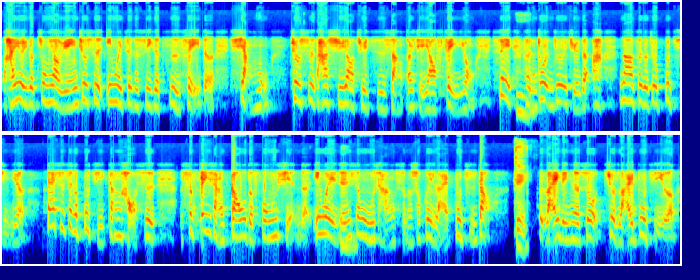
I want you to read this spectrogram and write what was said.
还有一个重要原因，就是因为这个是一个自费的项目，就是他需要去咨商，而且要费用，所以很多人就会觉得啊，那这个就不急了。但是这个不急刚好是是非常高的风险的，因为人生无常，什么时候会来不知道，对，来临的时候就来不及了。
